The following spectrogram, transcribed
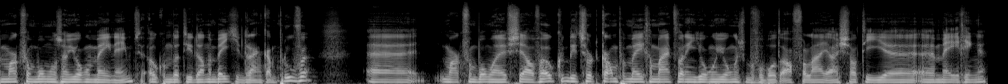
Mark van Bommel zo'n jongen meeneemt. Ook omdat hij dan een beetje eraan kan proeven. Eh, Mark van Bommel heeft zelf ook dit soort kampen meegemaakt... waarin jonge jongens, bijvoorbeeld Afvalai, Ashati, eh eh meegingen.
